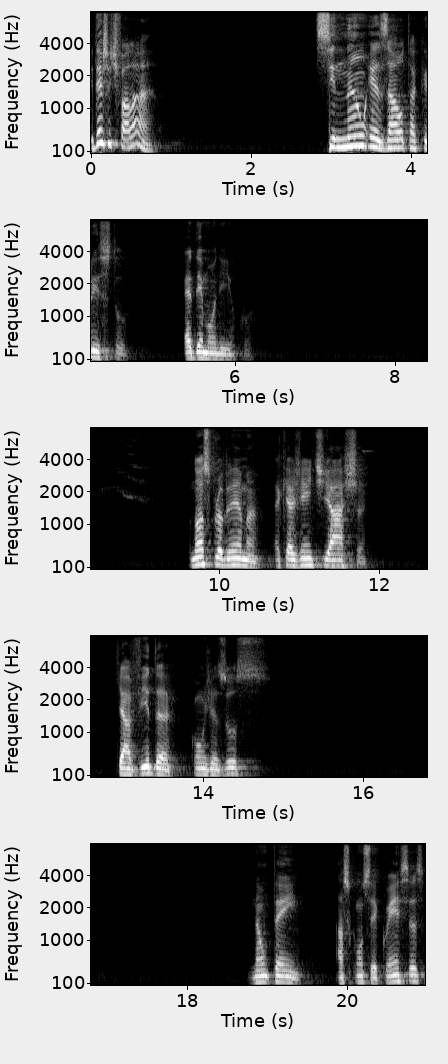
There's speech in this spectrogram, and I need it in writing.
E deixa eu te falar. Se não exalta Cristo, é demoníaco. O nosso problema é que a gente acha que a vida com Jesus não tem as consequências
